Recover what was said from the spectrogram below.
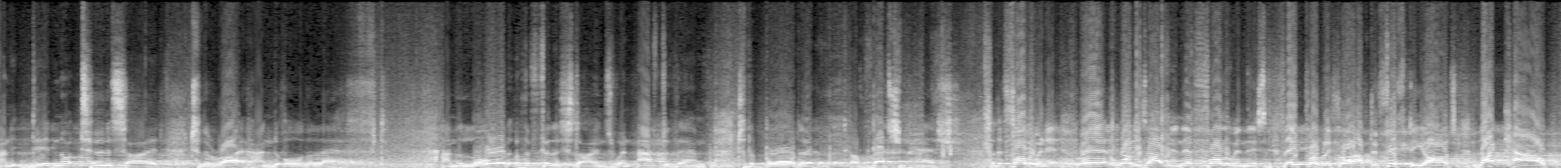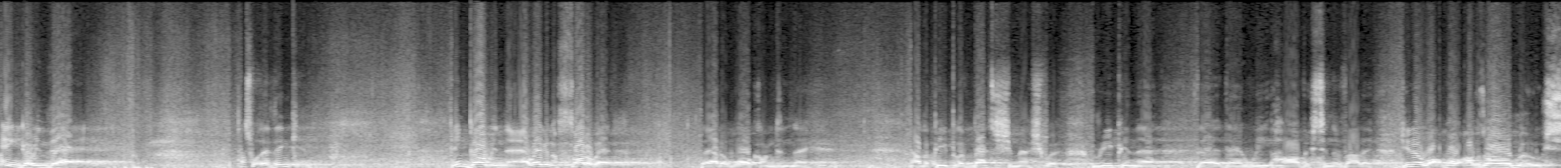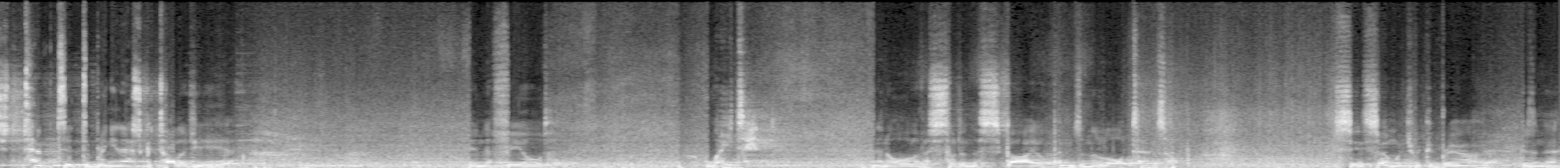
and it did not turn aside to the right hand or the left. And the Lord of the Philistines went after them to the border of Bethshemesh. So they're following it. Where, what is happening? They're following this. They probably thought after 50 yards, that cow ain't going there. That's what they're thinking. Ain't going there. We're going to follow it. They had a walk on, didn't they? Now the people of Beth Shemesh were reaping their, their, their wheat harvest in the valley. Do you know what? I was almost tempted to bring in eschatology here in the field waiting. And then all of a sudden the sky opens and the Lord turns up. See, there's so much we could bring out of it, isn't there?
